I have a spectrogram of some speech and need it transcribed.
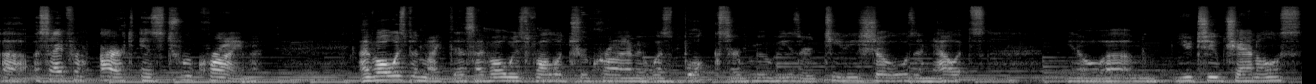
uh, aside from art, is true crime. I've always been like this. I've always followed true crime. It was books or movies or TV shows, and now it's, you know, um, YouTube channels.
